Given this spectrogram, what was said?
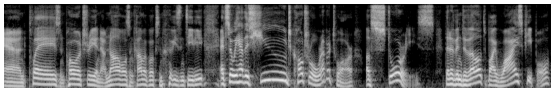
and plays and poetry and now novels and comic books and movies and TV. And so we have this huge cultural repertoire of stories that have been developed by wise people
